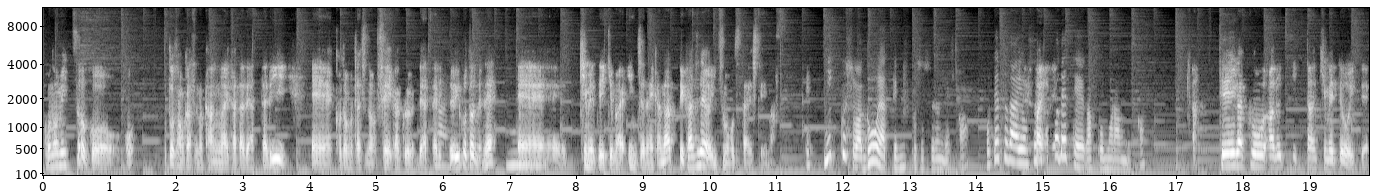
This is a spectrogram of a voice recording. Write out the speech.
この三つをこう、父さんお母さんの考え方であったり、えー子供たちの性格であったりはいということでね、うんえー決めていけばいいんじゃないかなっていう感じではいつもお伝えしています。え、ミックスはどうやってミックスするんですか？お手伝いをすることで定額をもらうんですか？定額をある一旦決めておいて、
